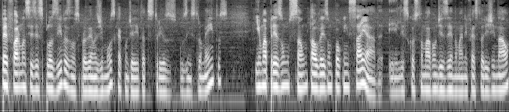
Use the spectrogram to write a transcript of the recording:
Performances explosivas nos programas de música com direito a destruir os, os instrumentos. E uma presunção talvez um pouco ensaiada. Eles costumavam dizer no manifesto original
